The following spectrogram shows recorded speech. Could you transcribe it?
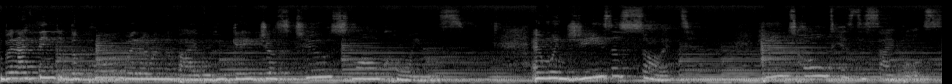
But I think of the poor widow in the Bible who gave just two small coins. And when Jesus saw it, he told his disciples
